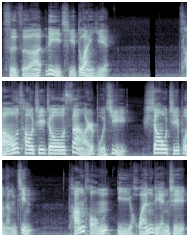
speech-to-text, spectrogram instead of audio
此则利其断也。曹操之舟散而不聚，烧之不能尽；庞统以环连之，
